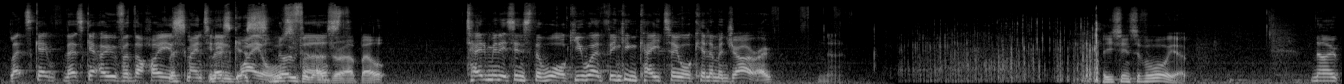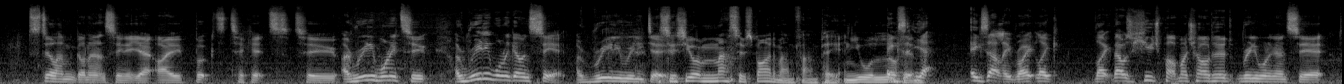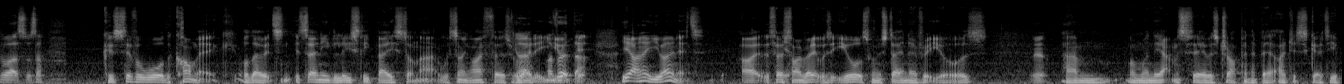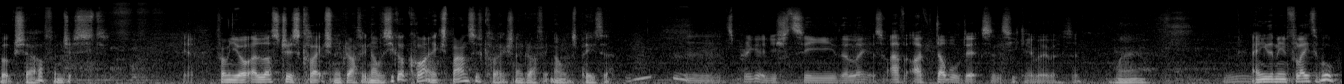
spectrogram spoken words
Let's get let's get over the highest mountain let's in get Wales Snowdon first. under our belt. Ten minutes into the walk, you weren't thinking K2 or Kilimanjaro. No, Have you seen Civil War yet? no, still haven't gone out and seen it yet. I booked tickets to. I really wanted to. I really want to go and see it. I really, really do. Because you're a massive Spider-Man fan, Pete, and you will love Exa- him. Yeah, exactly right. Like, like that was a huge part of my childhood. Really want to go and see it. Do all that sort of stuff. because Civil War the comic, although it's it's only loosely based on that, was something I first Yeah, read. it, I've you- read that. it- yeah, I know you own it. I, the first Yeah. time I read it was at yours when we were staying over at yours. Yeah. Um, and when the atmosphere was dropping a bit, I'd just go to your bookshelf and just Yeah. From your illustrious collection of graphic novels. You've got quite an expansive collection of graphic novels, Peter. Hmm, it's pretty good. You should see the latest. I've I've doubled it since you came over. So, Wow. Hmm. Any of them inflatable?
